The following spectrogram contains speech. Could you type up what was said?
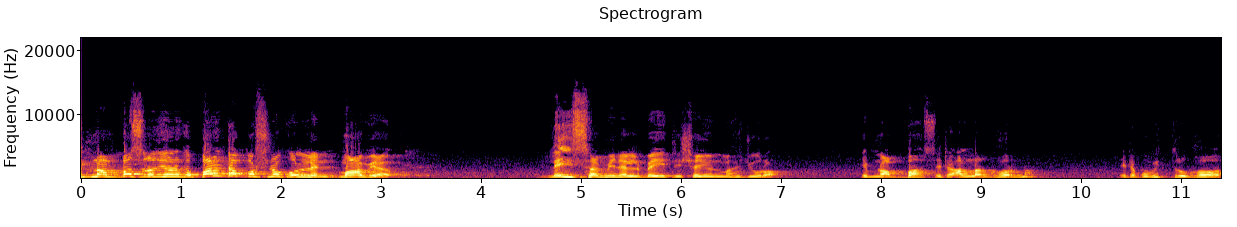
ইবনে আব্বাস রাদিয়াল্লাহু পাল্টা প্রশ্ন করলেন মহাবিয়া লেইসা মিনাল বেইতি শাইউন মাহজুরা। ইবনে আব্বাস, এটা আল্লাহর ঘর না? এটা পবিত্র ঘর।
